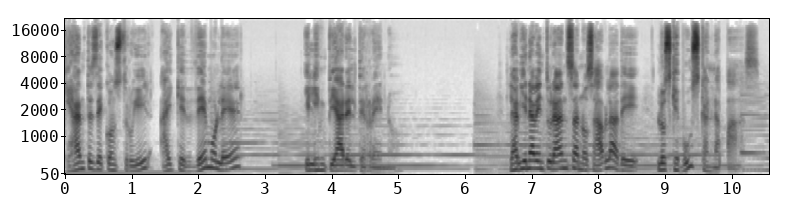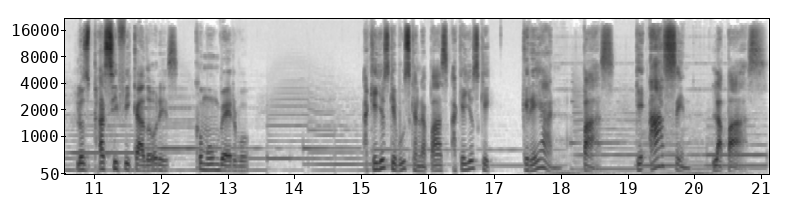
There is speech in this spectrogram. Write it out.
que antes de construir hay que demoler y limpiar el terreno. La bienaventuranza nos habla de los que buscan la paz, los pacificadores como un verbo. Aquellos que buscan la paz, aquellos que crean paz, que hacen la paz.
